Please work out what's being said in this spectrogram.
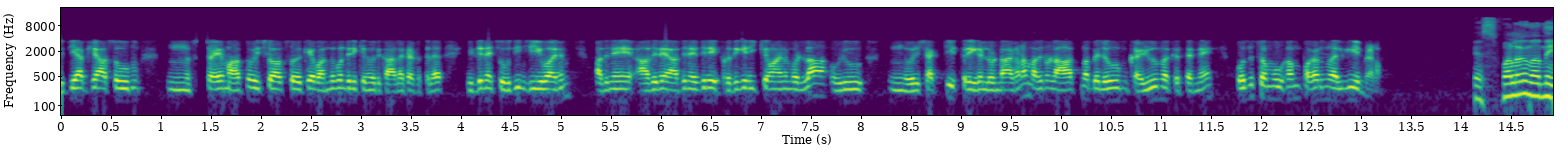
വിദ്യാഭ്യാസവും സ്വയം ആത്മവിശ്വാസവും ഒക്കെ വന്നുകൊണ്ടിരിക്കുന്ന ഒരു കാലഘട്ടത്തിൽ ഇതിനെ ചോദ്യം ചെയ്യുവാനും അതിനെ അതിനെ അതിനെതിരെ പ്രതികരിക്കുവാനുമുള്ള ഒരു ഒരു ശക്തി സ്ത്രീകളിൽ ഉണ്ടാകണം അതിനുള്ള ആത്മബലവും കഴിവുമൊക്കെ തന്നെ പൊതുസമൂഹം പകർന്നു നൽകുകയും വേണം. യെസ് വളരെ നന്ദി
